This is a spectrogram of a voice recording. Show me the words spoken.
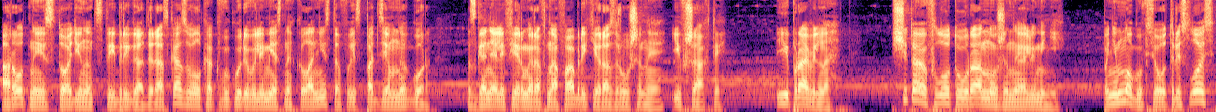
А ротный из 111-й бригады рассказывал, как выкуривали местных колонистов из подземных гор, сгоняли фермеров на фабрики разрушенные и в шахты. И правильно, Считаю, флоту уран нужен и алюминий. Понемногу все утряслось,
